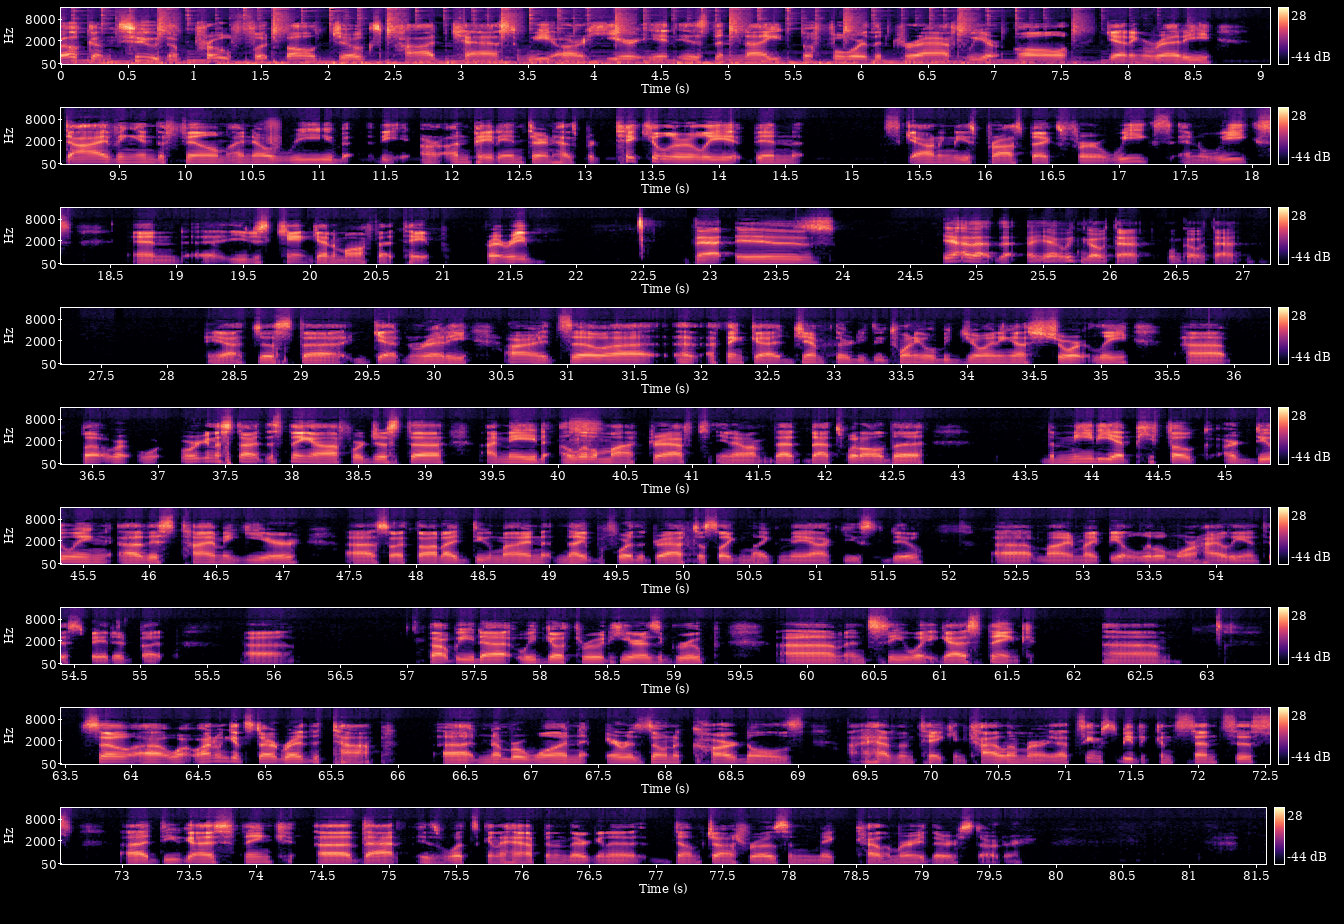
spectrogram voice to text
Welcome to the Pro Football Jokes Podcast. We are here. It is the night before the draft. We are all getting ready, diving into film. I know Reeb, the our unpaid intern, has particularly been scouting these prospects for weeks and weeks, and uh, you just can't get them off that tape, right, Reeb? That is, yeah, that, that yeah, we can go with that. We'll go with that yeah, just uh, getting ready. All right, so uh, I think uh, Gem thirty two twenty will be joining us shortly. Uh, but we're we're gonna start this thing off. We're just uh, I made a little mock draft. You know that that's what all the the media folk are doing uh, this time of year. Uh, so I thought I'd do mine night before the draft, just like Mike Mayock used to do. Uh, mine might be a little more highly anticipated, but uh, thought we'd uh, we'd go through it here as a group um, and see what you guys think. Um, so uh, wh- why don't we get started right at the top? Uh, number one, Arizona Cardinals. I have them taking Kyler Murray. That seems to be the consensus. Uh, do you guys think uh, that is what's going to happen? They're going to dump Josh Rosen and make Kyler Murray their starter.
